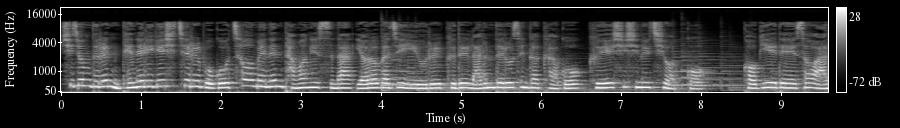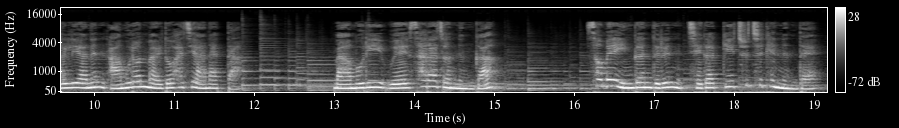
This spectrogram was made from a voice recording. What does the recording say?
시종들은 데네릭의 시체를 보고 처음에는 당황했으나 여러 가지 이유를 그들 나름대로 생각하고 그의 시신을 치웠고 거기에 대해서 아를리아는 아무런 말도 하지 않았다. 마물이 왜 사라졌는가? 섬의 인간들은 제각기 추측했는데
